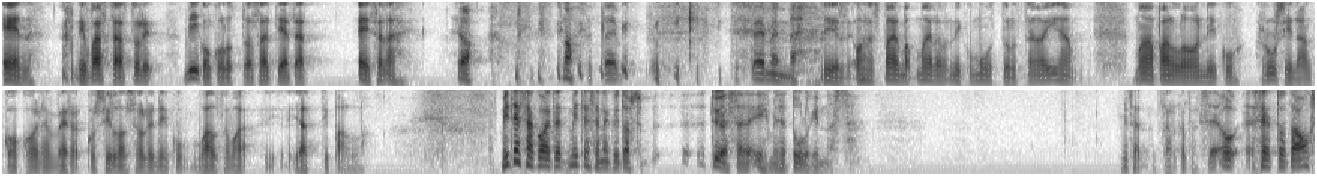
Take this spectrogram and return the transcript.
en. Niin vastaus tuli viikon kuluttua, sai tietää, että ei se lähde. Joo. No, sitten ei, sitten ei mennä. Niin, onhan maailma, maailma niin kuin muuttunut. Tämä on ihan, maapallo on niin kuin rusinan kokoinen, kun silloin se oli niin kuin valtava jättipallo. Miten sä koet, että miten se näkyy tuossa työssä ihmisen tulkinnassa? Mitä tarkoitat? Se, se tota, onko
